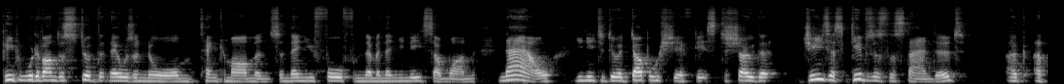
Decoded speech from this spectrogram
people would have understood that there was a norm, Ten Commandments, and then you fall from them, and then you need someone. Now you need to do a double shift. It's to show that Jesus gives us the standard a, a,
